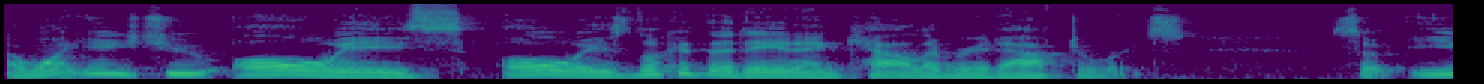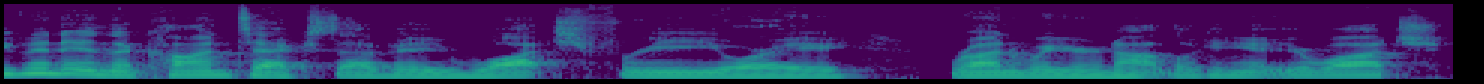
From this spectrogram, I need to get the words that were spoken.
I want you to always, always look at the data and calibrate afterwards. So even in the context of a watch free or a run where you're not looking at your watch,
